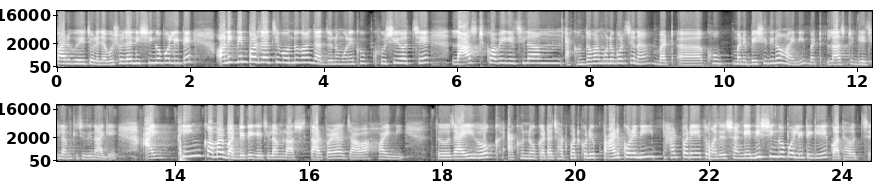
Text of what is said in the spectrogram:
পার হয়ে চলে যাব সোজা নিঃসিংহপল্লীতে। অনেক দিন পর যাচ্ছি বন্ধুগণ, যার জন্য মনে খুব খুশি হচ্ছে। লাস্ট কবে গেছিলাম, এখন তো আমার মনে পড়ছে না বাট খুব মানে বেশি দিনও হয়নি বাট লাস্ট গেছিলাম কিছুদিন আগে। আই থিঙ্ক আমার বার্থডেতে গেছিলাম লাস্ট তারপরে আর যাওয়া হয়নি। তো যাই হোক, এখন নৌকাটা ঝটপট করে পার করে নিই। তারপরে তোমাদের সঙ্গে নিঃসিংহপল্লীতে গিয়ে কথা হচ্ছে।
